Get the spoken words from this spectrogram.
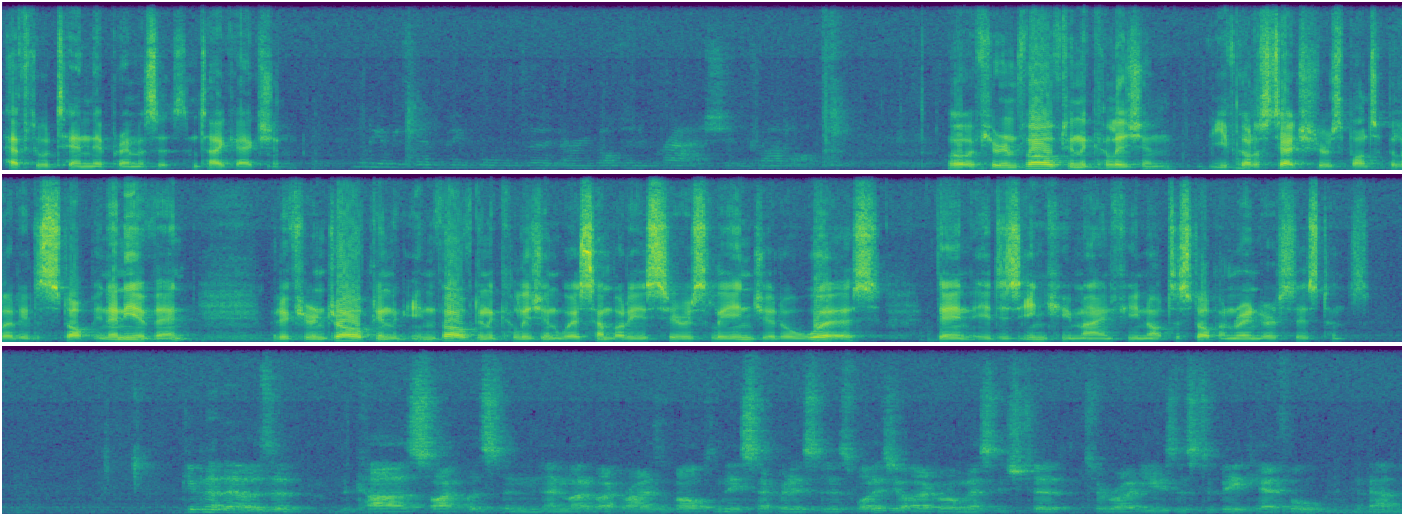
have to attend their premises and take action. Well, if you're involved in a collision, you've got a statutory responsibility to stop in any event. But if you're involved in, involved in a collision where somebody is seriously injured or worse, then it is inhumane for you not to stop and render assistance. Given that was a, the cars, cyclists and, and motorbike riders involved in these separate incidents, what is your overall message to, to road users to be careful about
